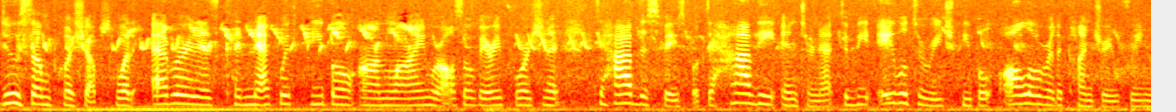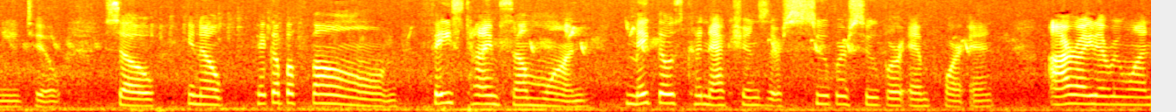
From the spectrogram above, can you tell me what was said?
do some push ups, whatever it is, connect with people online. We're also very fortunate to have this Facebook, to have the internet, to be able to reach people all over the country if we need to. So, you know, pick up a phone, FaceTime someone, make those connections. They're super, super important. All right, everyone,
